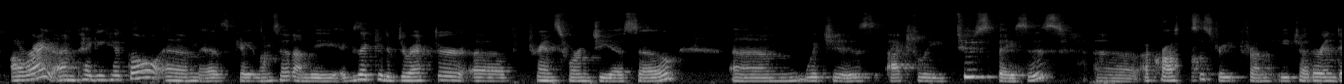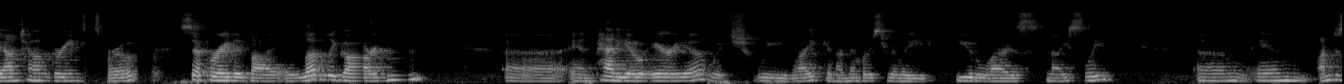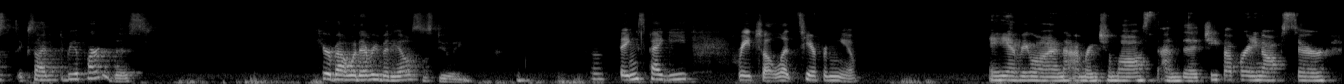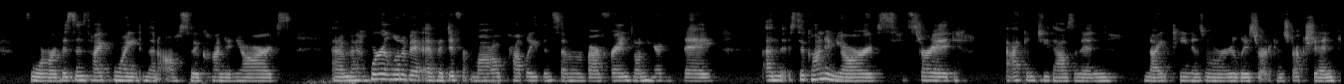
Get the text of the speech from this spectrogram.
All right, I'm Peggy Hickle. and as Kaitlin said, I'm the Executive Director of Transform GSO um, which is actually two spaces uh, across the street from each other in downtown Greensboro, separated by a lovely garden uh, and patio area, which we like and our members really utilize nicely. Um, and I'm just excited to be a part of this. Hear about what everybody else is doing. Thanks, Peggy. Rachel, let's hear from you. Hey everyone, I'm Rachel Moss. I'm the Chief Operating Officer for Business High Point and then also Congdon Yards. Um, we're a little bit of a different model probably than some of our friends on here today. Um, so Congdon Yards started back in 2019 is when we really started construction.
